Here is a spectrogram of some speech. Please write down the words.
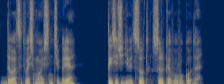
28 сентября 1940 года.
